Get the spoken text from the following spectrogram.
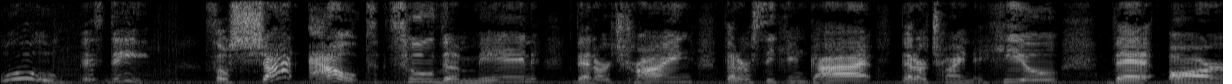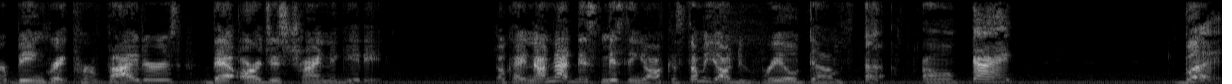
Ooh, it's deep. So shout out to the men that are trying, that are seeking God, that are trying to heal, that are being great providers, that are just trying to get it. Okay, now I'm not dismissing y'all because some of y'all do real dumb stuff. Okay. But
